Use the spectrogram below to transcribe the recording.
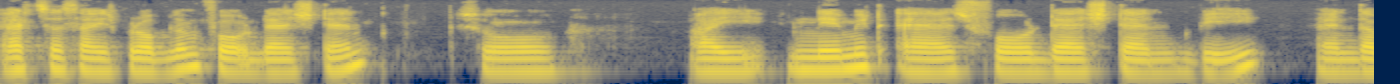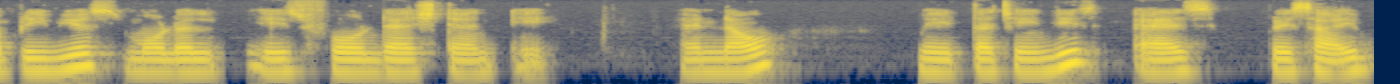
exercise problem 4-10. So I name it as 4 dash 10 b and the previous model is 4 dash 10 a And now make the changes as prescribed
